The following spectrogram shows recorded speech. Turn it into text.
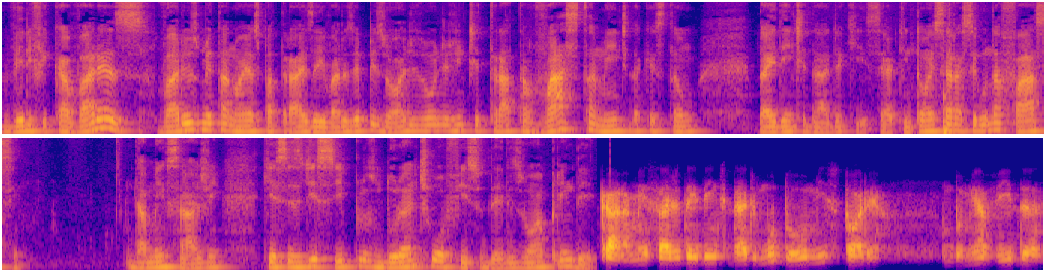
verificar várias, vários metanoias para trás, aí, vários episódios onde a gente trata vastamente da questão da identidade aqui, certo? Então essa era a segunda face da mensagem que esses discípulos, durante o ofício deles, vão aprender. Cara, a mensagem da identidade mudou minha história, mudou minha vida,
